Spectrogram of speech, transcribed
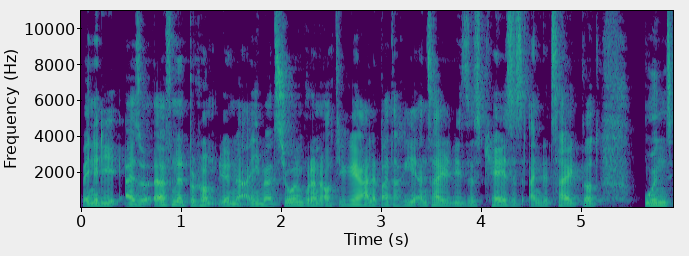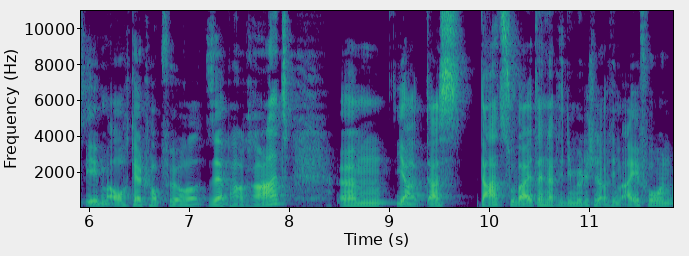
Wenn ihr die also öffnet, bekommt ihr eine Animation, wo dann auch die reale Batterieanzeige dieses Cases angezeigt wird und eben auch der Kopfhörer separat. Ähm, ja, das Dazu weiterhin habt ihr die Möglichkeit auf dem iPhone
